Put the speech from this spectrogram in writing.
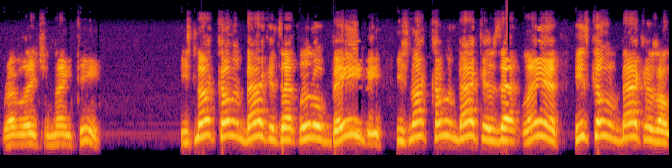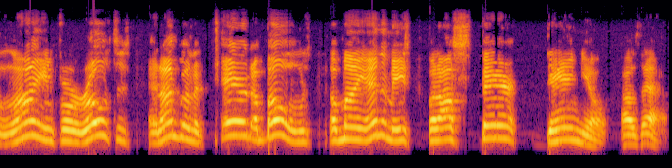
Revelation 19. He's not coming back as that little baby. He's not coming back as that lamb. He's coming back as a lion for roses, and I'm going to tear the bones of my enemies, but I'll spare Daniel. How's that?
